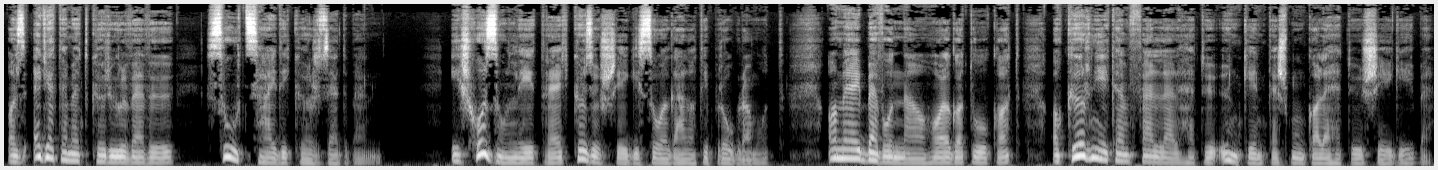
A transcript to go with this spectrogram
az egyetemet körülvevő Southside körzetben, és hozzon létre egy közösségi szolgálati programot, amely bevonná a hallgatókat a környéken fellelhető önkéntes munka lehetőségébe.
